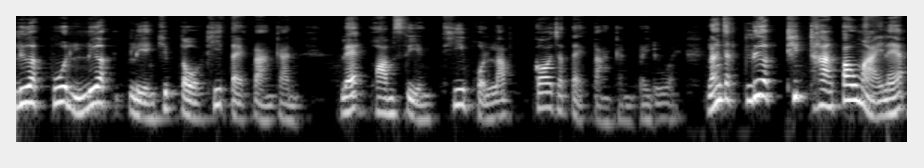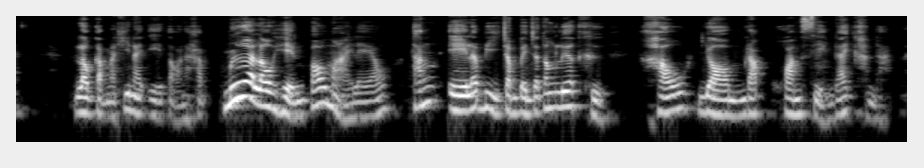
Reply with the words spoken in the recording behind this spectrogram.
เลือกหุ้นเลือกเหรียญคริปโตที่แตกต่างกัน และความเสี่ยงที่ผลลัพธ์ก็จะแตกต่างกันไปด้วย หลังจากเลือกทิศทางเป้าหมายแล้ว เรากลับมาที่นาย A ต่อนะครับ เมื่อเราเห็นเป้าหมายแล้ว ทั้ง A และ B จำเป็นจะต้องเลือกคือ เขายอมรับความเสี่ยงได้ขนาดไหน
